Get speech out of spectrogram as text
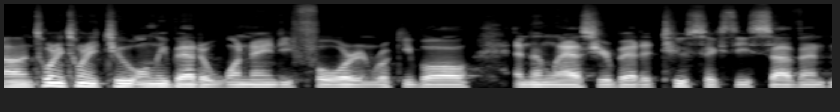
Uh, in 2022, only batted 194 in rookie ball, and then last year batted 267.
